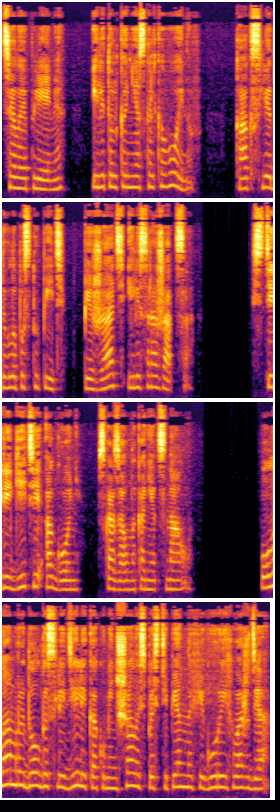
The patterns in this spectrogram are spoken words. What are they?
Целое племя или только несколько воинов? Как следовало поступить, бежать или сражаться? «Стерегите огонь», — сказал наконец Нао. Уламры долго следили, как уменьшалась постепенно фигура их вождя,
